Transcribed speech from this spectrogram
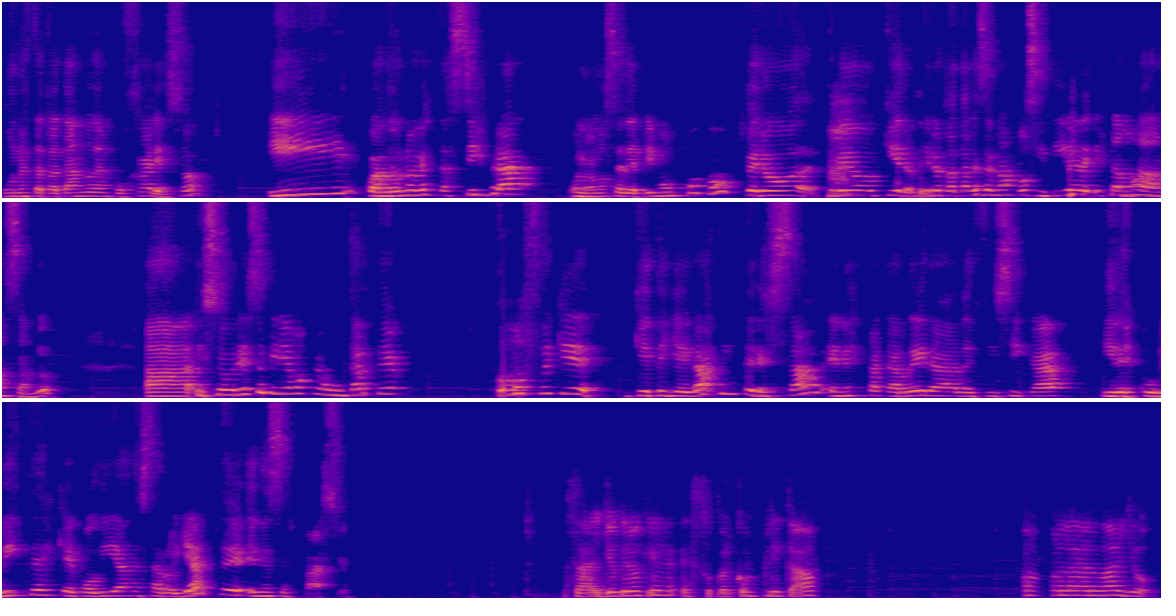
uno está tratando de empujar eso. Y cuando uno ve estas cifras, uno no se deprime un poco, pero creo, quiero, quiero tratar de ser más positiva de que estamos avanzando. Ah, y sobre eso queríamos preguntarte, ¿cómo fue que, que te llegaste a interesar en esta carrera de física y descubriste que podías desarrollarte en ese espacio? O sea, yo creo que es súper complicado. La verdad, yo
